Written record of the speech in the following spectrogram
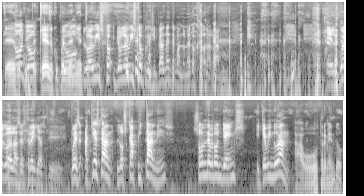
que No, yo, que el de Nieto. lo he visto, yo lo he visto principalmente cuando me ha tocado narrar el juego de las estrellas. Pues aquí están los capitanes, son LeBron James y Kevin Durant Ah, uh, tremendo.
